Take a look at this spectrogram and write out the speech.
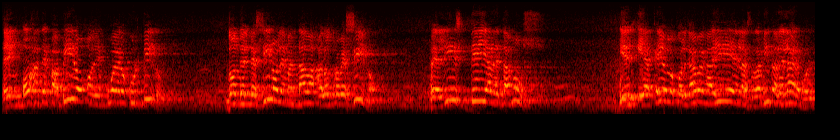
en hojas de papiro o de cuero curtido, donde el vecino le mandaba al otro vecino, feliz día de Tamuz. Y, y aquello lo colgaban ahí en las ramitas del árbol,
